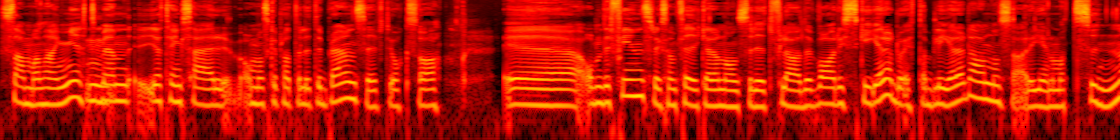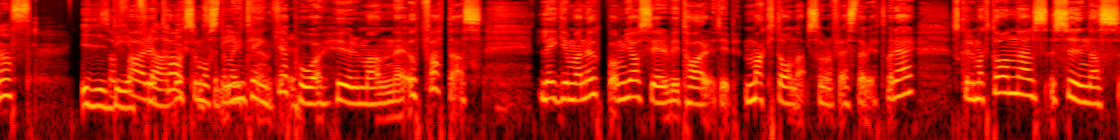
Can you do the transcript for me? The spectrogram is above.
sammanhanget. Mm. Men jag tänker så här, om man ska prata lite brand safety också. Eh, om det finns liksom fejkade annonser i ett flöde, vad riskerar då etablerade annonsörer genom att synas i Som det flödet? Företag så måste man ju tänka på hur man uppfattas. Lägger man upp, om jag ser, vi tar typ McDonalds som de flesta vet vad det är. Skulle McDonalds synas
